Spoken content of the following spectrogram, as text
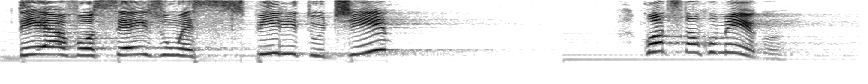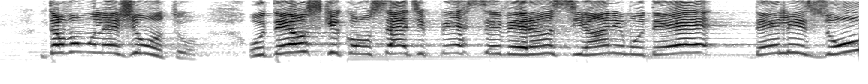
dê a vocês um espírito de. Quantos estão comigo? Então vamos ler junto. O Deus que concede perseverança e ânimo, dê deles um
